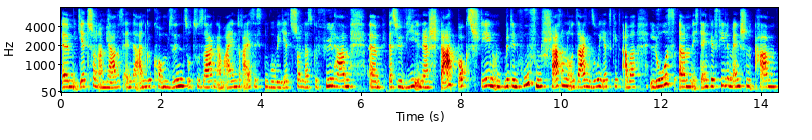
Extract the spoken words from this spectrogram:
ähm, jetzt schon am Jahresende angekommen sind, sozusagen am 31., wo wir jetzt schon das Gefühl haben, ähm, dass wir wie in der Startbox stehen und mit den Hufen scharren und sagen, so, jetzt geht's aber los. Ähm, ich denke, viele Menschen haben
